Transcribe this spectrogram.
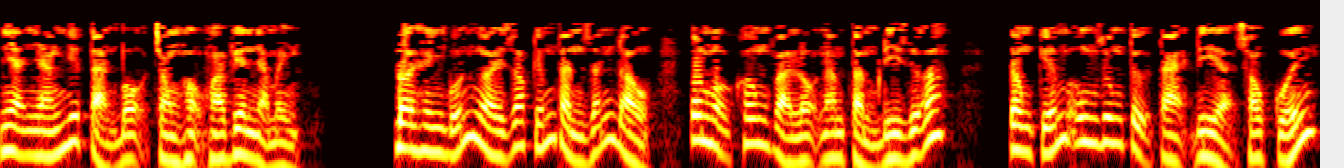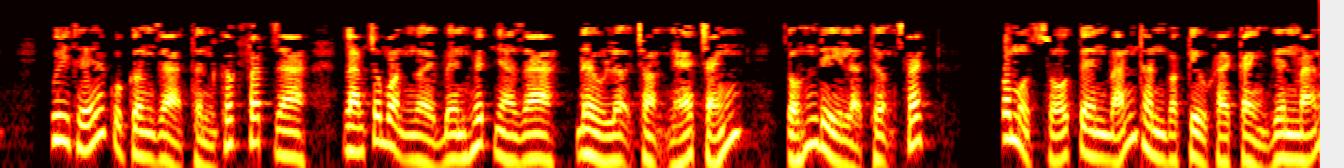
nhẹ nhàng như tản bộ trong hậu hoa viên nhà mình. Đội hình bốn người do kiếm thần dẫn đầu, Tôn Ngộ Không và Lộ Nam Tầm đi giữa, đồng kiếm ung dung tự tại đi ở sau cuối. Uy thế của cường giả thần cấp phát ra, làm cho bọn người bên huyết nhà gia đều lựa chọn né tránh, trốn đi là thượng sách. Có một số tên bán thần và cửu khai cảnh viên mãn,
